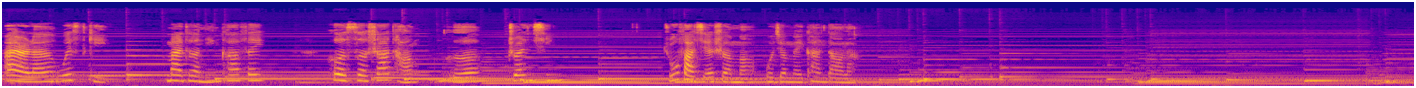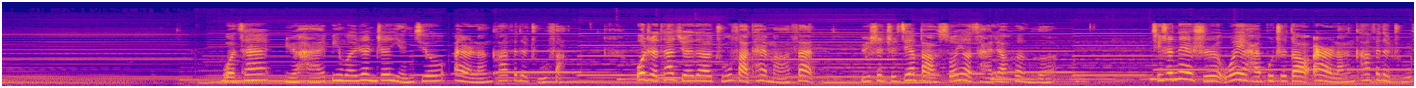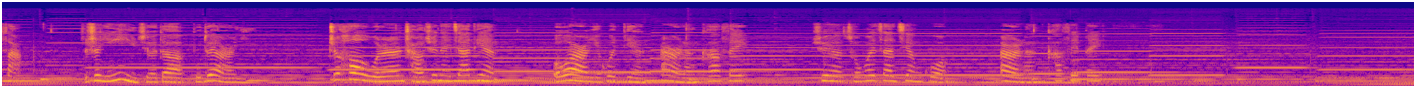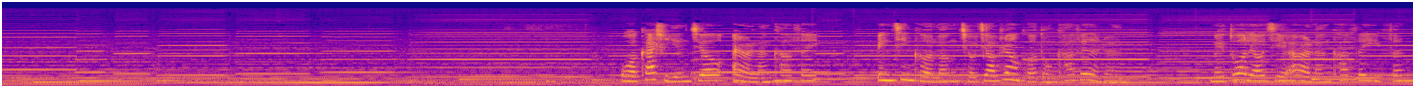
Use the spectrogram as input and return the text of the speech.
爱尔兰 whisky、麦特宁咖啡、褐色砂糖和砖心。煮法写什么我就没看到了。我猜女孩并未认真研究爱尔兰咖啡的煮法，或者她觉得煮法太麻烦，于是直接把所有材料混合。其实那时我也还不知道爱尔兰咖啡的煮法，只是隐隐觉得不对而已。之后我仍然常去那家店，偶尔也会点爱尔兰咖啡，却从未再见过爱尔兰咖啡杯。我开始研究爱尔兰咖啡，并尽可能求教任何懂咖啡的人。每多了解爱尔兰咖啡一分，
